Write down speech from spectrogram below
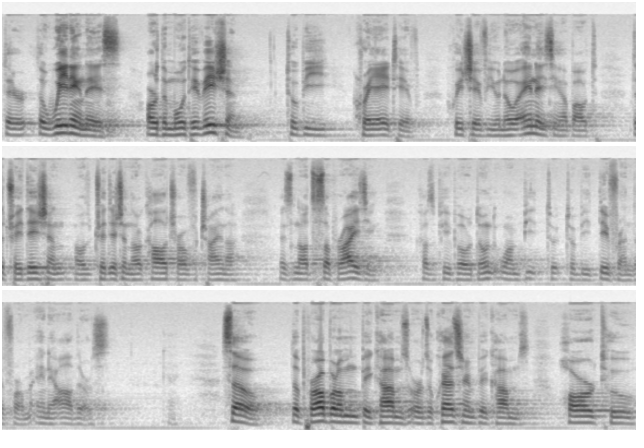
the willingness or the motivation to be creative, which if you know anything about the tradition or the traditional culture of China, is not surprising because people don't want to, to be different from any others. Okay. So the problem becomes, or the question becomes, how to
